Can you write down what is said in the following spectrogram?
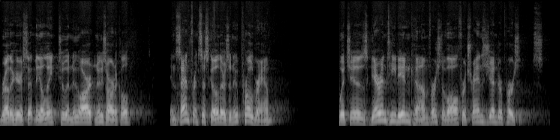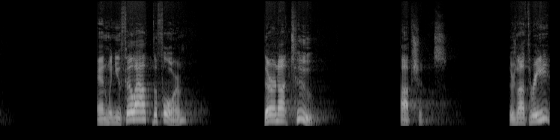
brother here sent me a link to a new art, news article in San Francisco, there's a new program which is guaranteed income, first of all, for transgender persons. And when you fill out the form, there are not two options. There's not three,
